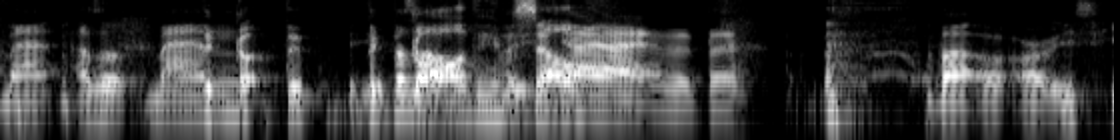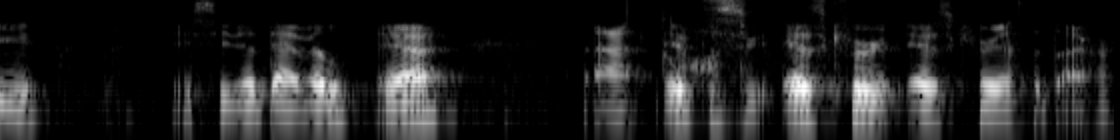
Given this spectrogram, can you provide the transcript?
mein, also The, mein... the, the Pass God auf. himself. Ja, ja, ja. But, or, or is he? Is he the devil? Ja. Ja ich habe das, hab das, Gefühl, ich hab das Gefühl, er ist der Teufel.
